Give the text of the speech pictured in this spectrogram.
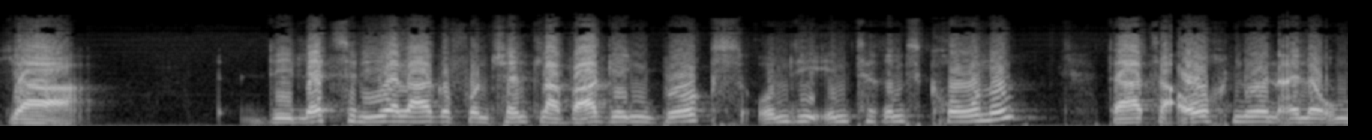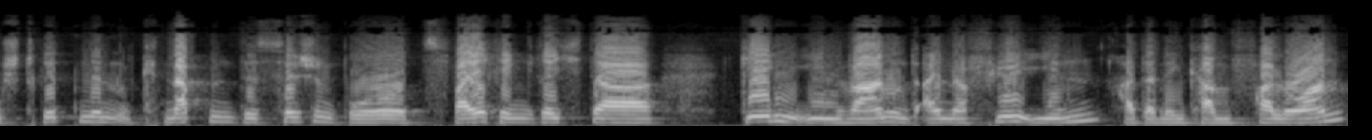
ja, die letzte Niederlage von Chandler war gegen Brooks um die Interimskrone. Da hatte auch nur in einer umstrittenen und knappen Decision, wo zwei Ringrichter gegen ihn waren und einer für ihn, hat er den Kampf verloren.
